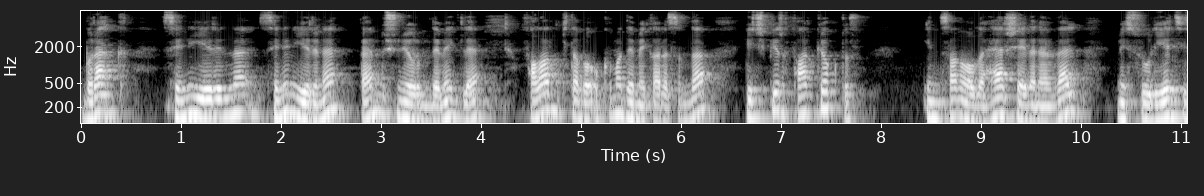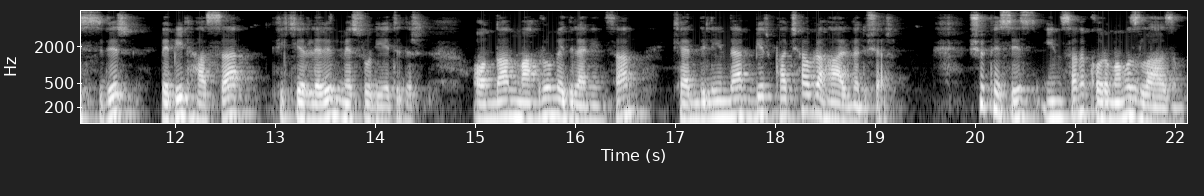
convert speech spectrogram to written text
Bırak seni yerine senin yerine ben düşünüyorum demekle falan kitabı okuma demek arasında hiçbir fark yoktur. İnsanoğlu her şeyden evvel mesuliyet hissidir ve bilhassa fikirlerin mesuliyetidir. Ondan mahrum edilen insan kendiliğinden bir paçavra haline düşer. Şüphesiz insanı korumamız lazım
